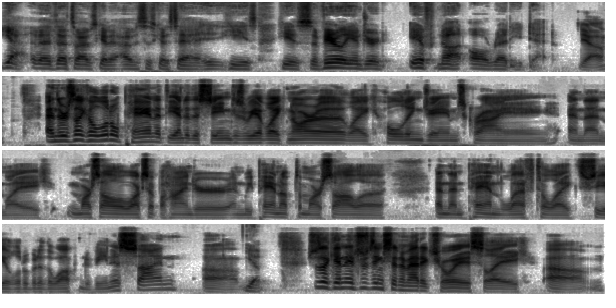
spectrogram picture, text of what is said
Yeah, that's what I was gonna. I was just gonna say he is he is severely injured, if not already dead. Yeah. And there's like a little pan at the end of the scene because we have like Nara like holding James crying and then like Marsala walks up behind her and we pan up to Marsala and then pan left to like see a little bit of the Welcome to Venus sign. Um Yep. which is like an interesting cinematic choice. Like um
